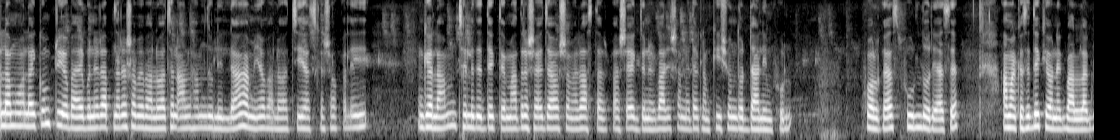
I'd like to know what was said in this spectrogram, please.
আসসালামু আলাইকুম, প্রিয় ভাই বোনেরা আপনারা সবাই ভালো আছেন? আলহামদুলিল্লাহ, আমিও ভালো আছি। আজকে সকালেই গেলাম ছেলেদের দেখতে মাদ্রাসায় যাওয়ার সময় রাস্তার পাশে একজনের বাড়ির সামনে দেখলাম কি সুন্দর ডালিম ফুল, ফল গাছ, ফুল ধরে আছে। আমার কাছে দেখে অনেক ভালো লাগল,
